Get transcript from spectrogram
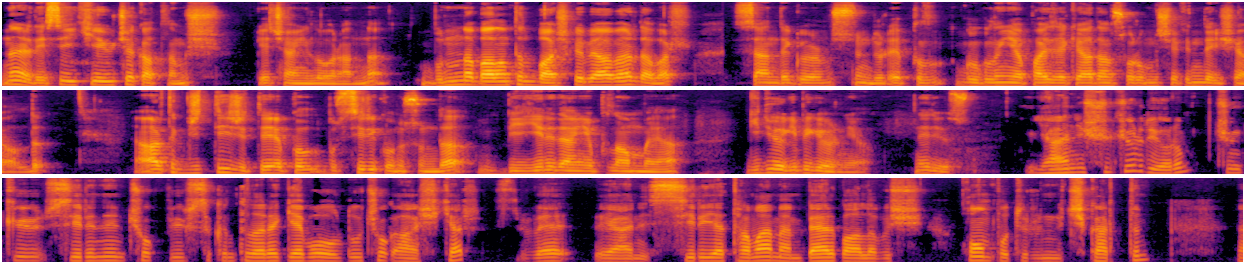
neredeyse 2'ye 3'e katlamış geçen yıl oranla. Bununla bağlantılı başka bir haber de var. Sen de görmüşsündür. Apple, Google'ın yapay zekadan sorumlu şefini de işe aldı. Artık ciddi ciddi Apple bu Siri konusunda bir yeniden yapılanmaya gidiyor gibi görünüyor. Ne diyorsun? Yani şükür diyorum. Çünkü Siri'nin çok büyük sıkıntılara gebe olduğu çok aşikar. Ve yani Siri'ye tamamen bel bağlamış HomePod ürününü çıkarttın. Ee,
